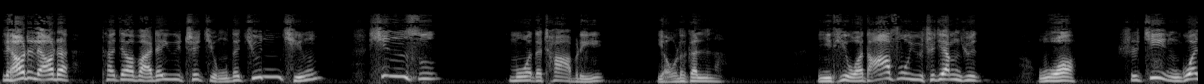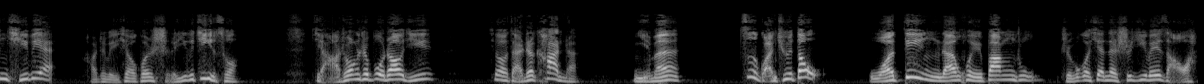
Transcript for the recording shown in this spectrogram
聊着聊着，他就把这尉迟迥的军情心思摸得差不离，有了根了。你替我答复尉迟将军，我是静观其变。好，这韦孝宽使了一个计策，假装是不着急，就在这看着。你们自管去斗，我定然会帮助。只不过现在时机为早啊。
